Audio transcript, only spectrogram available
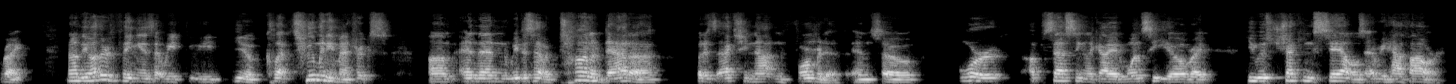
Right. Now, the other thing is that we, we you know, collect too many metrics, um, and then we just have a ton of data, but it's actually not informative. And so, or obsessing, like I had one CEO, right? He was checking sales every half hour,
